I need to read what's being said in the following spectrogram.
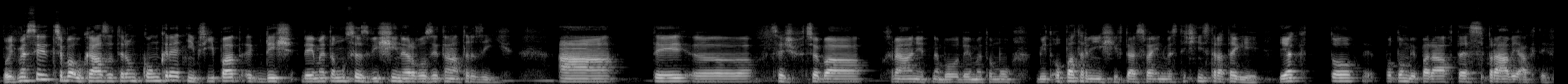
Pojďme si třeba ukázat jenom konkrétní případ, když, dejme tomu, se zvýší nervozita na trzích a ty uh, chceš třeba chránit nebo, dejme tomu, být opatrnější v té své investiční strategii. Jak to potom vypadá v té správě aktiv?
